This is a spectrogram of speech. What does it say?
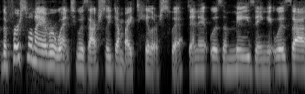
the first one I ever went to was actually done by Taylor Swift, and it was amazing. It was uh,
